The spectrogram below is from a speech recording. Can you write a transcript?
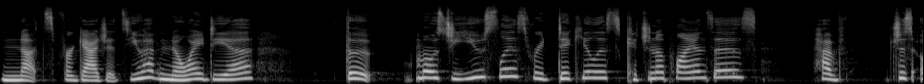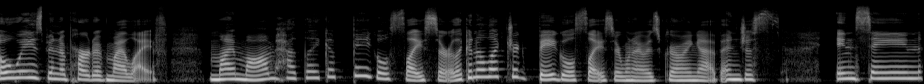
nuts for gadgets. You have no idea the most useless, ridiculous kitchen appliances have just always been a part of my life. My mom had like a bagel slicer, like an electric bagel slicer when I was growing up, and just insane,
